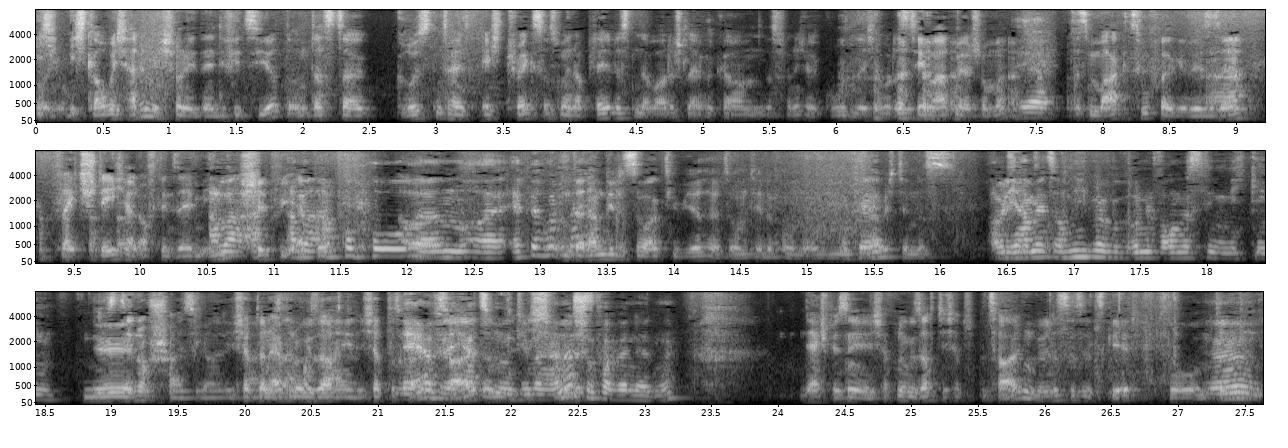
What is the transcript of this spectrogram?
ich, ich glaube, ich hatte mich schon identifiziert und dass da größtenteils echt Tracks aus meiner Playlist in der Warteschleife kamen. Das fand ich halt gruselig, aber das Thema hatten wir ja schon mal. Ja. Das mag Zufall gewesen sein. Vielleicht stehe ich halt auf denselben Indie-Shit wie aber Apple. apropos Aber- ähm, äh, Apple und dann Hotline, haben die das so aktiviert halt so am Telefon irgendwie. Okay. Habe ich denn das. Aber die haben jetzt auch nicht mehr begründet, warum das Ding nicht ging. Ist dir Nö. doch scheißegal. Ich habe dann einfach nur gesagt, ich habe das Naja, gerade bezahlt es und ich irgendjemand will anders schon verwendet, ne? Ja, ich weiß nicht, ich habe nur gesagt, ich habe es bezahlt und will, dass das jetzt geht. So, und Ja, dann,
